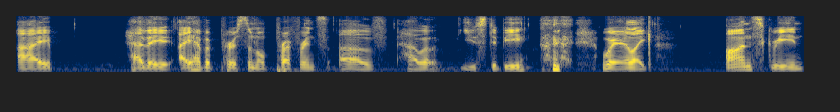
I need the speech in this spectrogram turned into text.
I have a I have a personal preference of how it used to be, where like on screen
